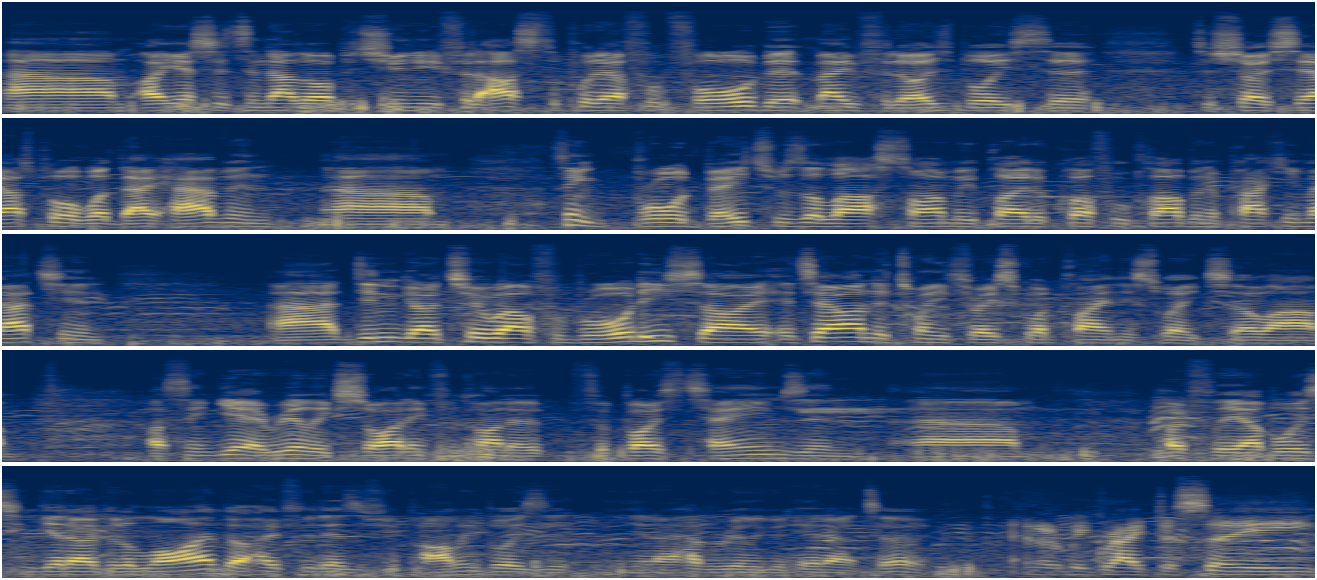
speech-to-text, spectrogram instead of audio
um, I guess it's another opportunity for us to put our foot forward, but maybe for those boys to, to show Southport what they have. And um, I think Broadbeach was the last time we played a Quaffle club in a pracky match, and uh, didn't go too well for Broady. So it's our under 23 squad playing this week. So um, I think yeah, really exciting for kind of for both teams, and um, hopefully our boys can get over the line. But hopefully there's a few Palmy boys that you know have a really good head out too. and it'll be great to see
